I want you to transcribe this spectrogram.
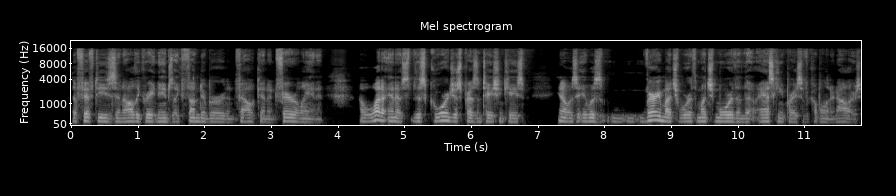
the 50s and all the great names like Thunderbird and Falcon and Fairlane and uh, what a, and it's this gorgeous presentation case you know, it was it was very much worth much more than the asking price of a couple hundred dollars.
